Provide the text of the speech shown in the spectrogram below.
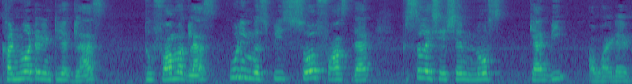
converted into a glass to form a glass cooling must be so fast that crystallization can be avoided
